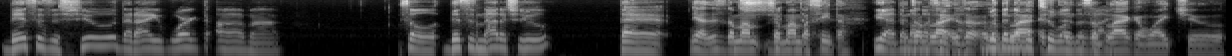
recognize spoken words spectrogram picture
This is a shoe that I worked. Um, uh, so this is not a shoe that Yeah, this is the mam- the Mambacita. yeah the it's a black, it's a, it's with a the black, number two it's, on the it's side. a black and white shoe.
